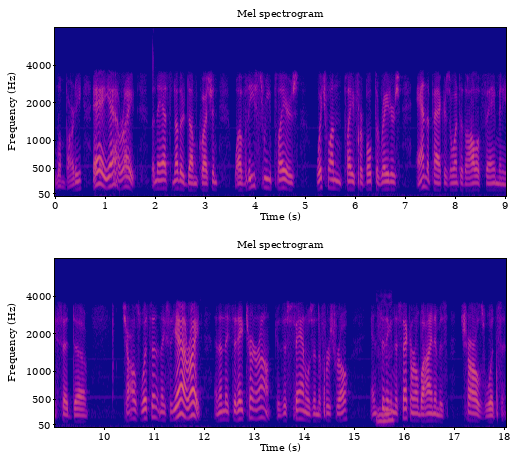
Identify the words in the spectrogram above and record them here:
Lombardi." Hey, yeah, right. Then they asked another dumb question. Well, of these three players, which one played for both the Raiders and the Packers and went to the Hall of Fame? And he said, uh, Charles Woodson. And they said, "Yeah, right." And then they said, "Hey, turn around," because this fan was in the first row, and sitting in the second row behind him is Charles Woodson.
